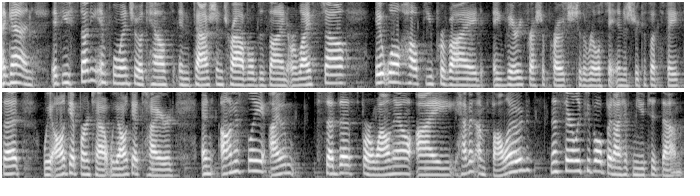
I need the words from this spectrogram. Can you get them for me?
Again, if you study influential accounts in fashion, travel, design, or lifestyle, it will help you provide a very fresh approach to the real estate industry because let's face it, we all get burnt out, we all get tired. And honestly, I've said this for a while now, I haven't unfollowed necessarily people, but I have muted them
